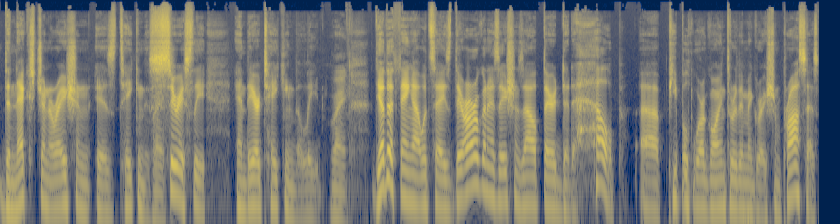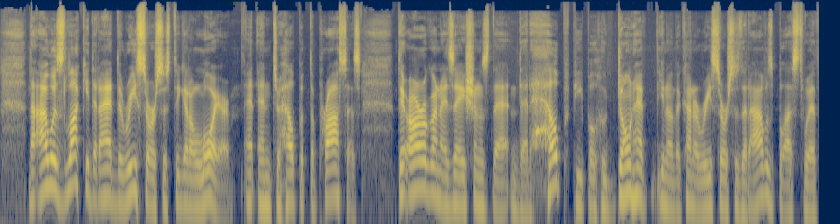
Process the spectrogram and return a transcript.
the next generation is taking this seriously, and they are taking the lead. Right. The other thing I would say is there are organizations out there that help uh, people who are going through the immigration process. Now, I was lucky that I had the resources to get a lawyer and, and to help with the process. There are organizations that that help people who don't have you know the kind of resources that I was blessed with.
